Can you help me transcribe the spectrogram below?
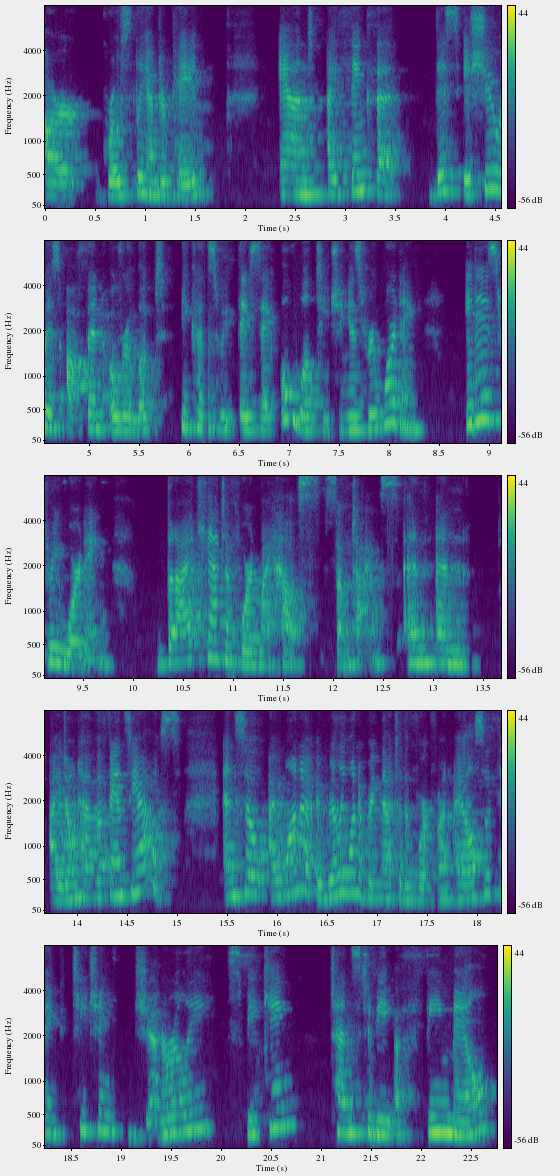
are grossly underpaid and I think that this issue is often overlooked because we, they say, oh, well, teaching is rewarding. It is rewarding, but I can't afford my house sometimes. And, and I don't have a fancy house. And so I want to, I really want to bring that to the forefront. I also think teaching, generally speaking, tends to be a female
